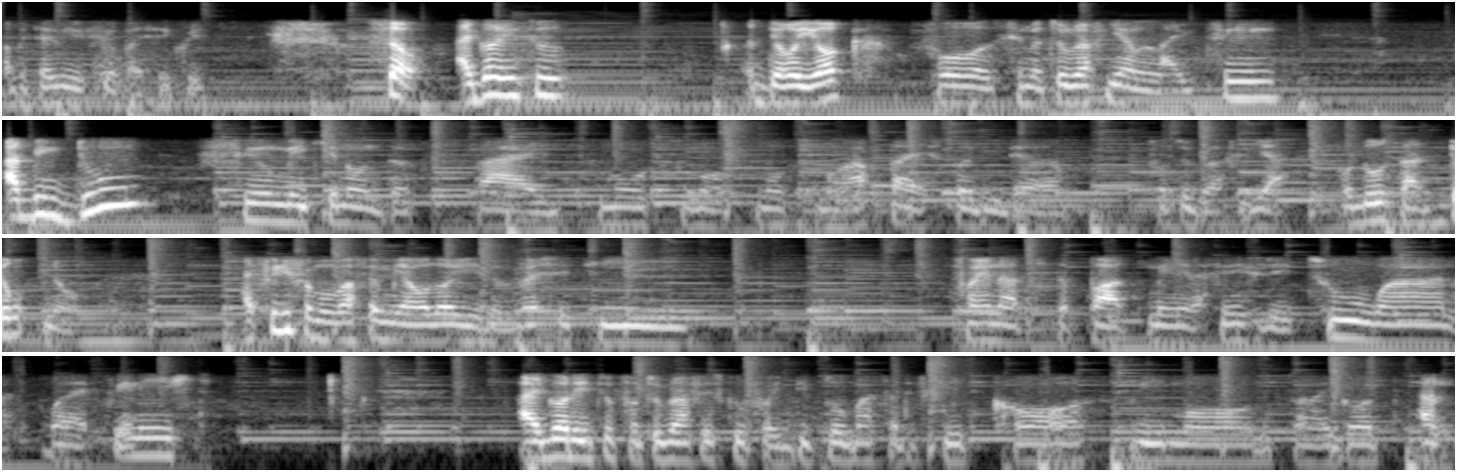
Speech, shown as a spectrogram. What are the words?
I'll be telling you a few of my secrets. So, I got into Del York for cinematography and lighting. I've been doing filmmaking on the side, small, small, small, small. After I studied uh, photography, yeah. For those that don't know, I finished from Obafemi Awolowo University, fine arts department. I finished with a two-one. When I finished, I got into photography school for a diploma certificate course, three months, and I got. And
